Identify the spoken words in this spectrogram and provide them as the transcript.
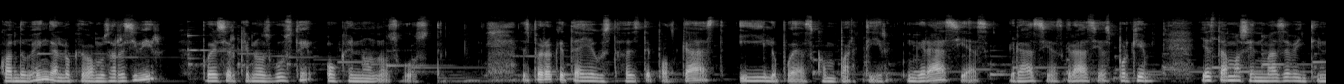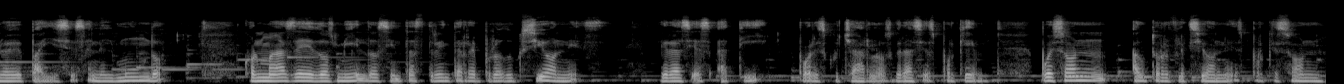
cuando venga lo que vamos a recibir, puede ser que nos guste o que no nos guste. Espero que te haya gustado este podcast y lo puedas compartir. Gracias, gracias, gracias, porque ya estamos en más de 29 países en el mundo, con más de 2.230 reproducciones. Gracias a ti por escucharlos, gracias porque pues son autorreflexiones, porque son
